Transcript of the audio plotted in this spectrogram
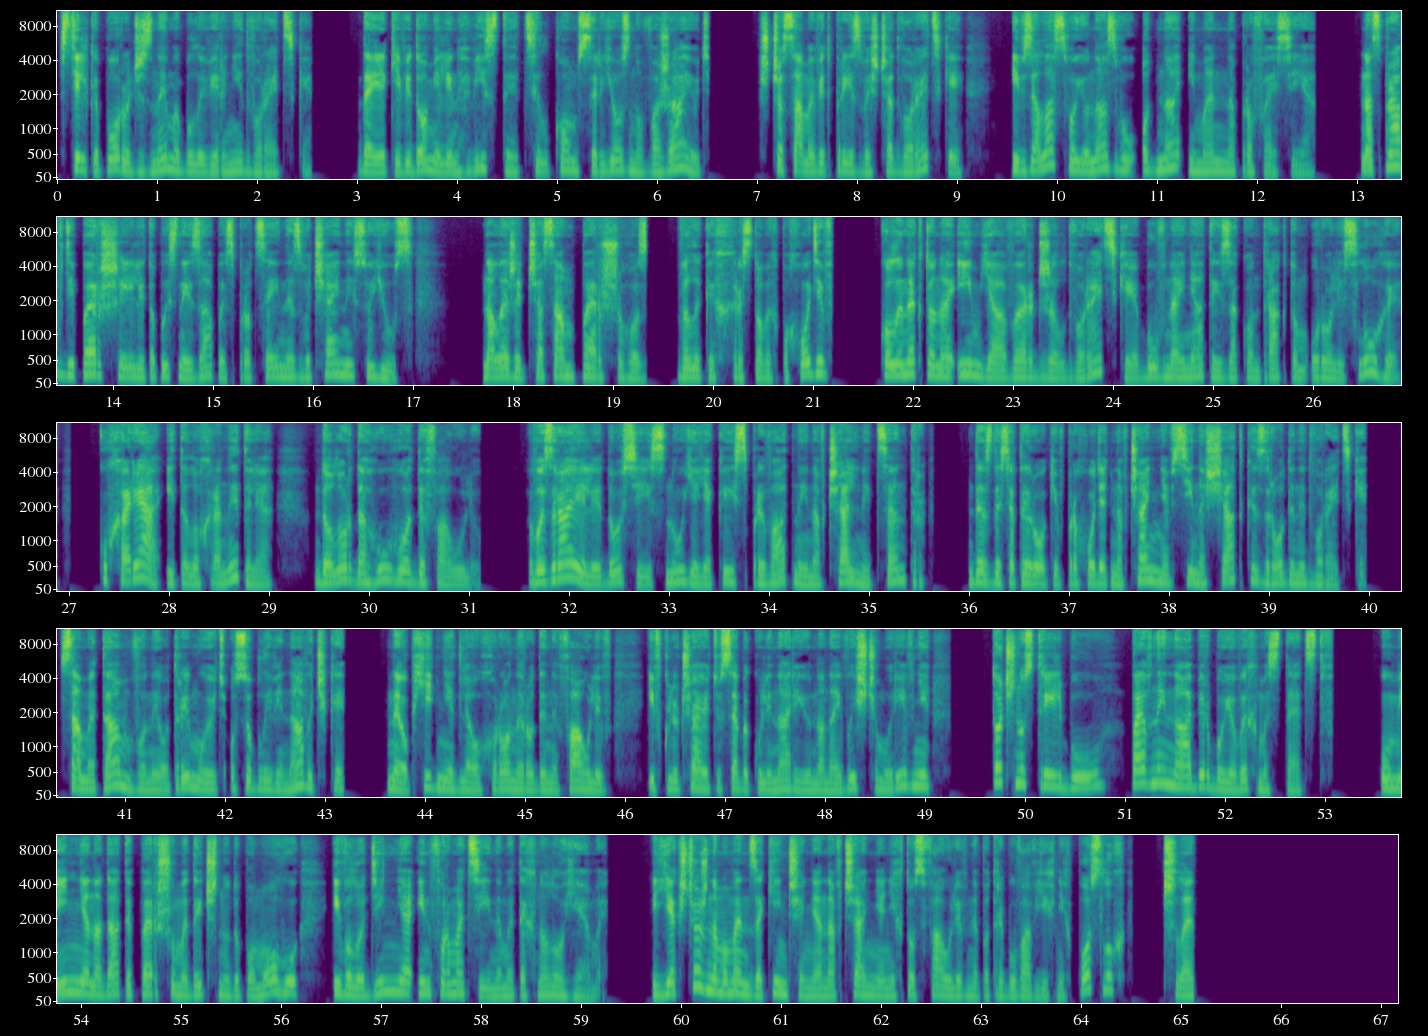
стільки поруч з ними були вірні дворецькі. Деякі відомі лінгвісти цілком серйозно вважають, що саме від прізвища дворецькі і взяла свою назву одна іменна професія. Насправді, перший літописний запис про цей незвичайний союз належить часам першого з великих хрестових походів, коли некто на ім'я Верджил Дворецький був найнятий за контрактом у ролі слуги, кухаря і телохранителя до лорда Гуго де Фаулю. В Ізраїлі досі існує якийсь приватний навчальний центр, де з 10 років проходять навчання всі нащадки з родини Дворецькі. Саме там вони отримують особливі навички, необхідні для охорони родини фаулів, і включають у себе кулінарію на найвищому рівні, точну стрільбу, певний набір бойових мистецтв, уміння надати першу медичну допомогу і володіння інформаційними технологіями. Якщо ж на момент закінчення навчання ніхто з фаулів не потребував їхніх послуг, член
